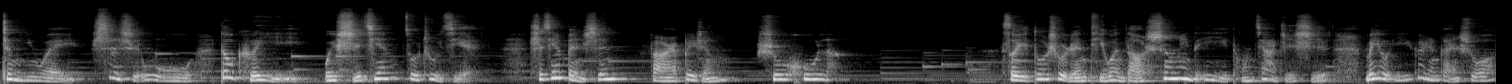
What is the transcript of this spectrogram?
正因为事事物物都可以为时间做注解，时间本身反而被人疏忽了。所以，多数人提问到生命的意义同价值时，没有一个人敢说，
